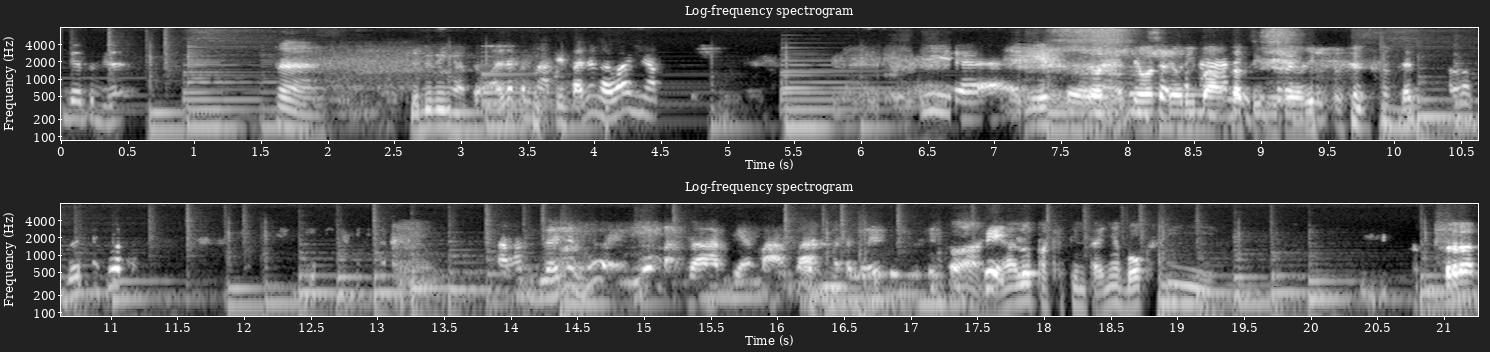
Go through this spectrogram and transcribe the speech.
Dia tuh bisa nah jadi ringan. soalnya kena tintanya nggak banyak. Iya gitu. Teori teori ada ini teori. dan alhamdulillah gue alhamdulillahnya gue gue nggak ngerti apa apa kata gue itu. Soalnya lu pakai tintanya boxy berat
